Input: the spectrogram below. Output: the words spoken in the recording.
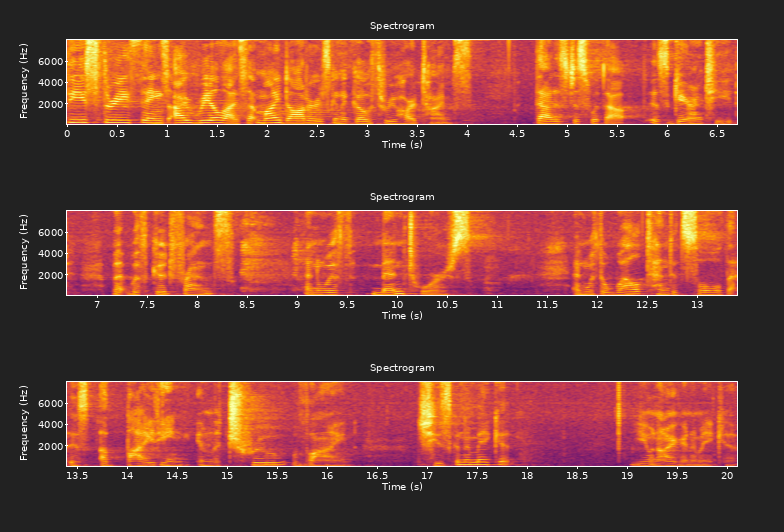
these three things, I realize that my daughter is going to go through hard times. That is just without, is guaranteed. But with good friends and with mentors and with a well tended soul that is abiding in the true vine, she's going to make it. You and I are going to make it.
